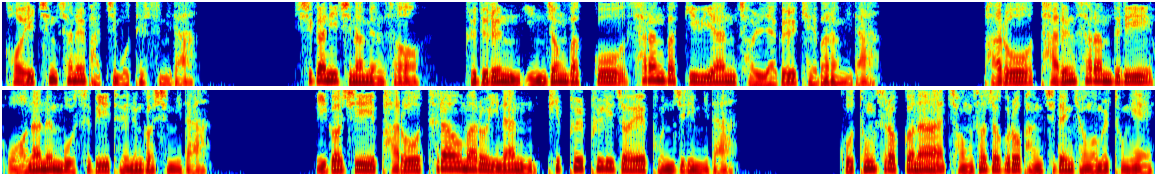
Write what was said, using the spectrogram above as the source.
거의 칭찬을 받지 못했습니다. 시간이 지나면서 그들은 인정받고 사랑받기 위한 전략을 개발합니다. 바로 다른 사람들이 원하는 모습이 되는 것입니다. 이것이 바로 트라우마로 인한 피플 플리저의 본질입니다. 고통스럽거나 정서적으로 방치된 경험을 통해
